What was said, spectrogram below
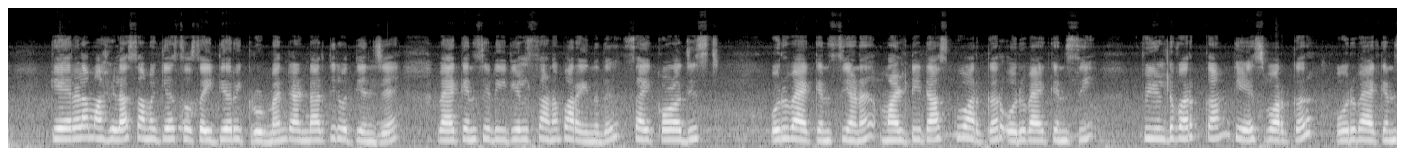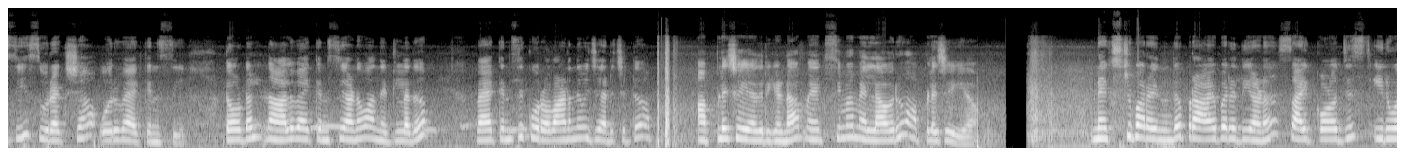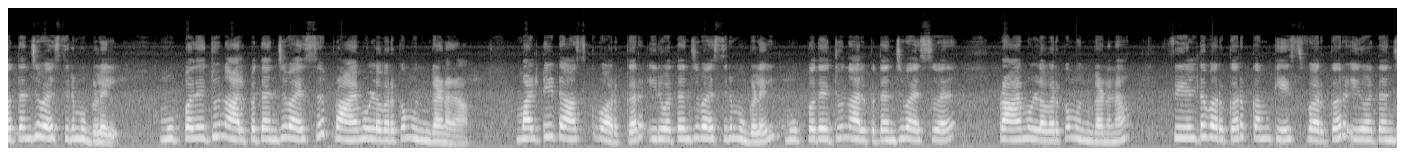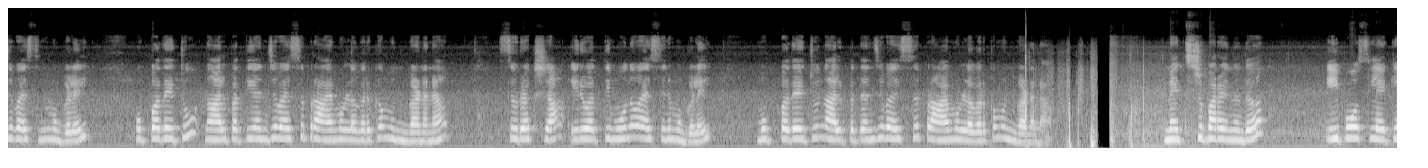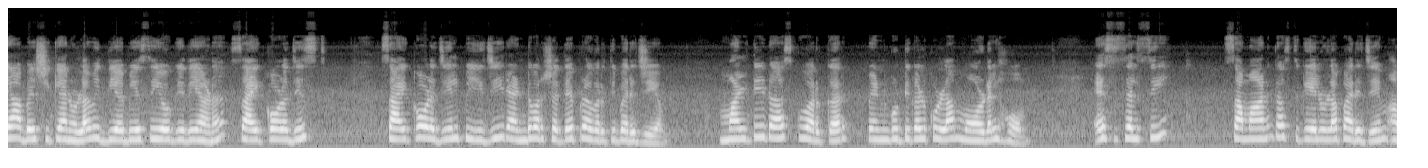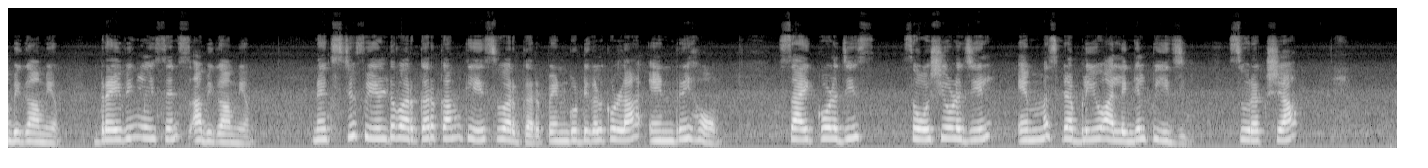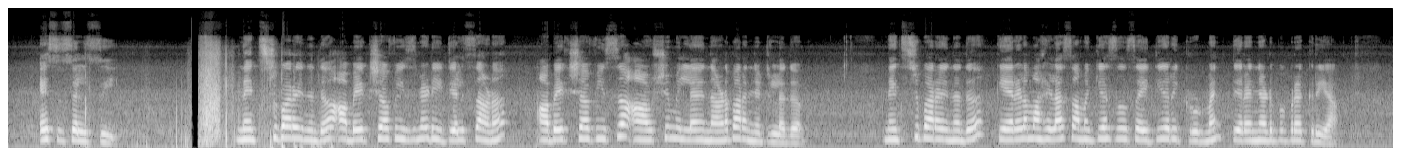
കേരള മഹിളാ സമഗ്ര സൊസൈറ്റി റിക്രൂട്ട്മെന്റ് രണ്ടായിരത്തി ഇരുപത്തിയഞ്ച്. വേക്കൻസി ഡീറ്റെയിൽസ് ആണ് പറയുന്നത്. സൈക്കോളജിസ്റ്റ് ഒരു വേക്കൻസിയാണ് മൾട്ടി ടാസ്ക് വർക്കർ ഒരു vacancy field work cum case worker ഒരു വേക്കൻസി സുരക്ഷ ഒരു വേക്കൻസി ടോട്ടൽ നാല് വേക്കൻസിയാണ് വന്നിട്ടുള്ളത്. വേക്കൻസി കുറവാണെന്ന് വിചാരിച്ചിട്ട് അപ്ലൈ ചെയ്യാതിരിക്കേണ്ട. മാക്സിമം എല്ലാവരും അപ്ലൈ ചെയ്യുക. നെക്സ്റ്റ് പറയുന്നത് പ്രായപരിധിയാണ്. സൈക്കോളജിസ്റ്റ് ഇരുപത്തഞ്ച് വയസ്സിന് മുകളിൽ. മുപ്പത് ടു നാൽപ്പത്തഞ്ച് വയസ്സ് പ്രായമുള്ളവർക്ക് മുൻഗണന. മൾട്ടി ടാസ്ക് വർക്കർ ഇരുപത്തഞ്ച് വയസ്സിന് മുകളിൽ. മുപ്പത് ടു നാൽപ്പത്തഞ്ച് വയസ്സ് വരെ പ്രായമുള്ളവർക്ക് മുൻഗണന. Field worker cum case worker ഇരുപത്തഞ്ച് വയസ്സിന് മുകളിൽ മുപ്പത് ടു നാൽപ്പത്തിയഞ്ച് വയസ്സ് പ്രായമുള്ളവർക്ക് മുൻഗണന. സുരക്ഷ ഇരുപത്തിമൂന്ന് വയസ്സിന് മുകളിൽ മുപ്പത് ടു നാൽപ്പത്തഞ്ച് വയസ്സ് പ്രായമുള്ളവർക്ക് മുൻഗണന. നെക്സ്റ്റ് പറയുന്നത് ഈ പോസ്റ്റിലേക്ക് അപേക്ഷിക്കാനുള്ള വിദ്യാഭ്യാസ യോഗ്യതയാണ് സൈക്കോളജിസ്റ്റ് സൈക്കോളജിയിൽ പി ജി രണ്ട് വർഷത്തെ പ്രവൃത്തി പരിചയം. Multi task worker പെൺകുട്ടികൾക്കുള്ള model home S S L C സമാന തസ്തികയിലുള്ള പരിചയം അഭികാമ്യം. ഡ്രൈവിംഗ് ലൈസൻസ് അഭികാമ്യം. Next field worker cum case worker പെൺകുട്ടികൾക്കുള്ള entry home psychology സോഷ്യോളജിയിൽ എം എസ് ഡബ്ല്യു അല്ലെങ്കിൽ പി ജി സുരക്ഷ S S L C next പറയുന്നത് അപേക്ഷാ ഫീസിന്റെ ഡീറ്റെയിൽസ് ആണ്. അപേക്ഷാ ഫീസ് ആവശ്യമില്ല എന്നാണ് പറഞ്ഞിട്ടുള്ളത്. നെക്സ്റ്റ് പറയുന്നത് കേരള മഹിളാ സമഖ്യ സൊസൈറ്റി റിക്രൂട്ട്മെന്റ് തിരഞ്ഞെടുപ്പ് പ്രക്രിയ.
